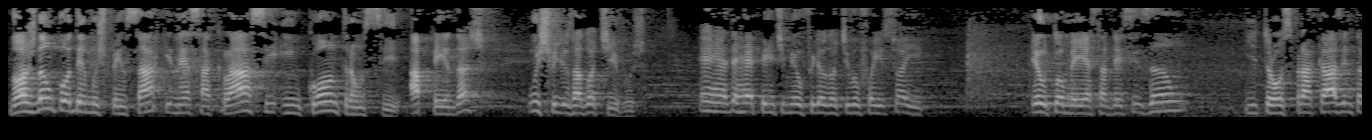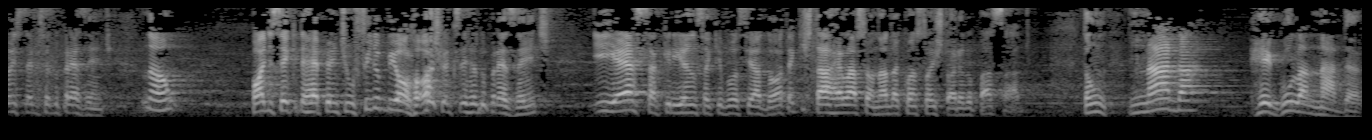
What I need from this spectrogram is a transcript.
nós não podemos pensar que nessa classe encontram-se apenas os filhos adotivos. É, de repente meu filho adotivo foi isso aí. Eu tomei essa decisão, e trouxe para casa, então isso deve ser do presente. Não. Pode ser que de repente o filho biológico é que seja do presente e essa criança que você adota é que está relacionada com a sua história do passado. Então, nada regula nada.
